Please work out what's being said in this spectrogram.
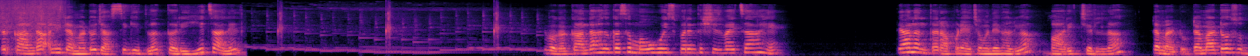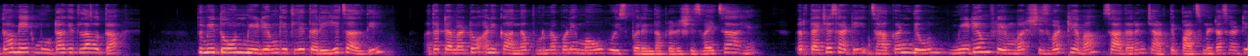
तर कांदा आणि टमॅटो जास्ती घेतलं तरीही चालेल. हे बघा कांदा हलकासा मऊ होईपर्यंत शिजवायचा आहे. त्यानंतर आपण याच्यामध्ये घालूया बारीक चिरलेला टमॅटो. टमॅटो सुद्धा मी एक मोठा घेतला होता. तुम्ही दोन मीडियम घेतले तरीही चालतील. आता टमॅटो आणि कांदा पूर्णपणे मऊ होईपर्यंत आपल्याला शिजवायचा आहे. तर त्याच्यासाठी झाकण देऊन मीडियम फ्लेमवर शिजवत ठेवा साधारण चार ते पाच मिनिटासाठी.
